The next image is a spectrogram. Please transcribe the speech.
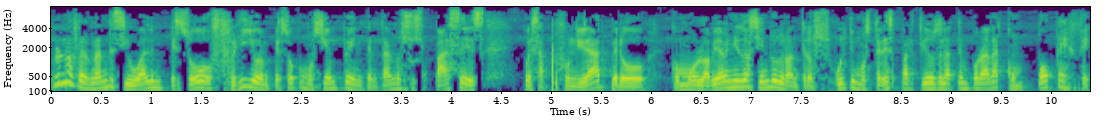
Bruno Fernández igual empezó frío, empezó como siempre intentando sus pases pues a profundidad, pero como lo había venido haciendo durante los últimos tres partidos de la temporada con poca efectividad,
